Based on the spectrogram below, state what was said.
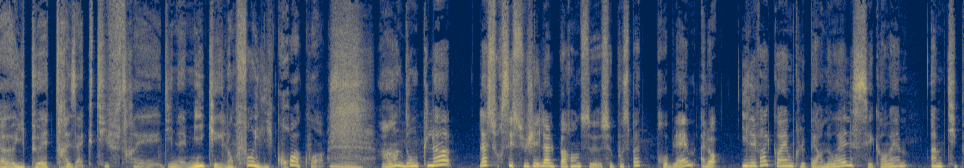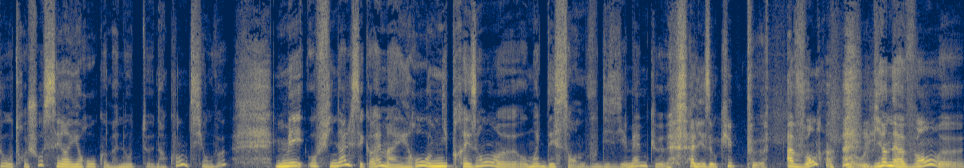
euh, il peut être très actif, très dynamique, et l'enfant, il y croit, quoi. Mm. Hein, donc là, là, sur ces sujets-là, le parent ne se, se pose pas de problème. Alors, il est vrai quand même que le Père Noël, c'est quand même un petit peu autre chose. C'est un héros comme un autre d'un conte, si on veut. Mais au final, c'est quand même un héros omniprésent euh, au mois de décembre. Vous disiez même que ça les occupe euh, avant, ah bien avant. Euh,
